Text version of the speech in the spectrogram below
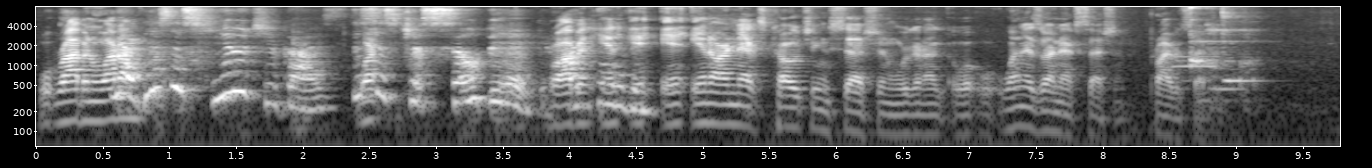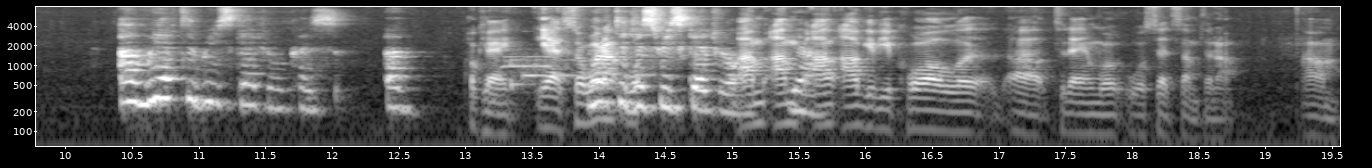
well, Robin, why yeah, don't this is huge, you guys. This What- is just so big. Robin in, even- in, in our next coaching session, we're gonna. wh- wh- When is our next session? Private session. um, we have to reschedule because uh, Okay. Yeah. So we what? have to I'm, just reschedule. I'm, I'm, yeah. I'll, I'll give you a call uh, uh, today, and we'll we'll set something up. Um,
